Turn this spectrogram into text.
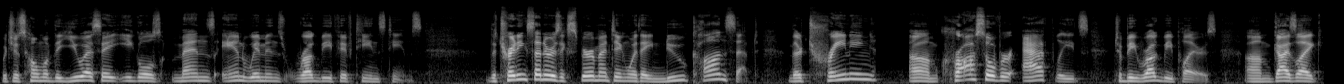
which is home of the USA Eagles men's and women's rugby 15s teams. The training center is experimenting with a new concept. They're training um, crossover athletes to be rugby players. Um, guys like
